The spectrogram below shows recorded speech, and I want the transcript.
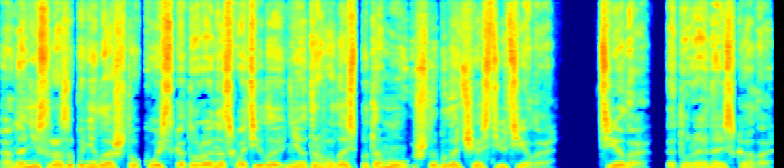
Она не сразу поняла, что кость, которую она схватила, не оторвалась потому, что была частью тела. Тело, которое она искала.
